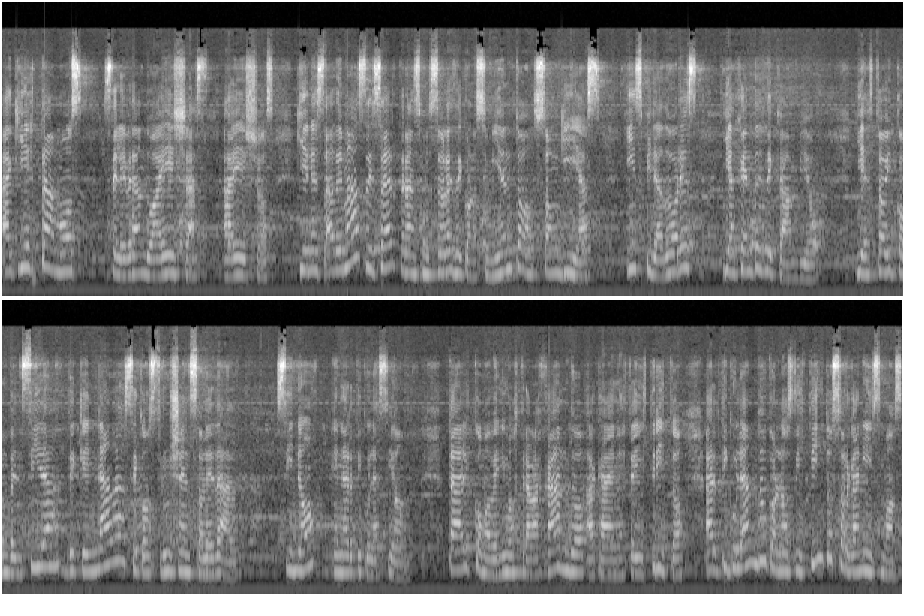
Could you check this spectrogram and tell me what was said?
Aquí estamos celebrando a ellas, a ellos, quienes además de ser transmisores de conocimiento, son guías, inspiradores y agentes de cambio. Y estoy convencida de que nada se construye en soledad, sino en articulación tal como venimos trabajando acá en este distrito, articulando con los distintos organismos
